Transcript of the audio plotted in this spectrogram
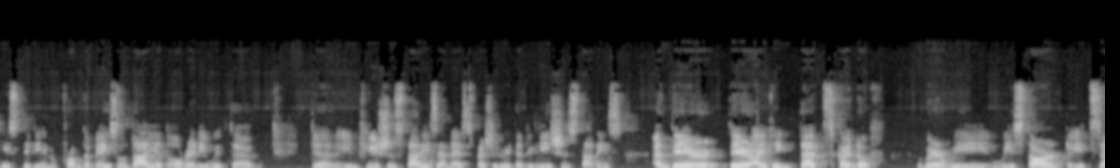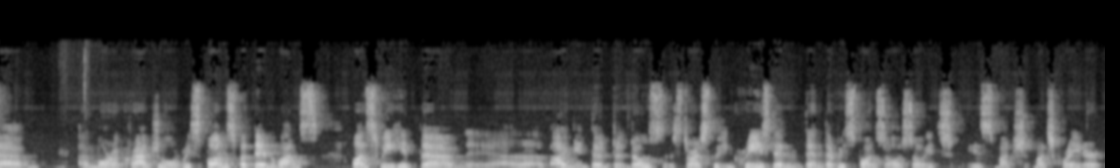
histidine from the basal diet already with the, the infusion studies and especially the deletion studies. And there, there, I think that's kind of where we we start. It's a, a more a gradual response, but then once once we hit the, uh, I mean, the, the dose starts to increase, then then the response also it's is much much greater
